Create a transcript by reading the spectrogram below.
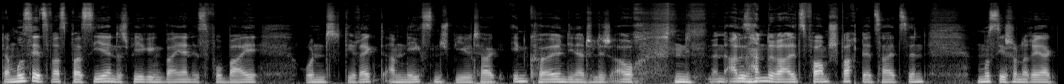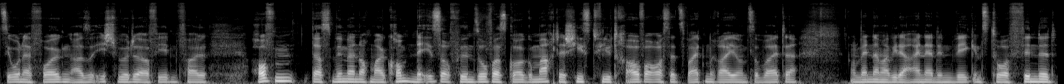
da muss jetzt was passieren. Das Spiel gegen Bayern ist vorbei und direkt am nächsten Spieltag in Köln, die natürlich auch alles andere als formschwach derzeit sind, muss hier schon eine Reaktion erfolgen. Also ich würde auf jeden Fall hoffen, dass Wimmer nochmal kommt. Der ist auch für den Sofascore gemacht. Der schießt viel drauf, auch aus der zweiten Reihe und so weiter. Und wenn da mal wieder einer den Weg ins Tor findet,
